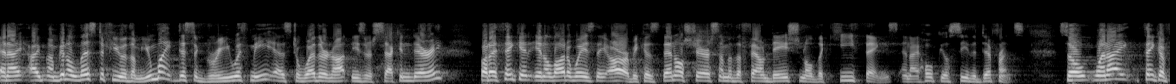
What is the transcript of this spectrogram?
And I, am going to list a few of them. You might disagree with me as to whether or not these are secondary, but I think it, in a lot of ways they are, because then I'll share some of the foundational, the key things, and I hope you'll see the difference. So when I think of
